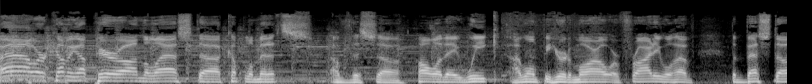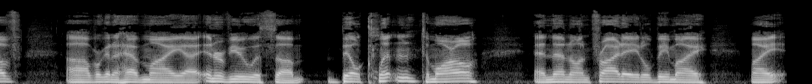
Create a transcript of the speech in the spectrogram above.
Well, we're coming up here on the last uh, couple of minutes of this uh, holiday week. I won't be here tomorrow or Friday. We'll have the best of. Uh, we're going to have my uh, interview with um, Bill Clinton tomorrow, and then on Friday it'll be my my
